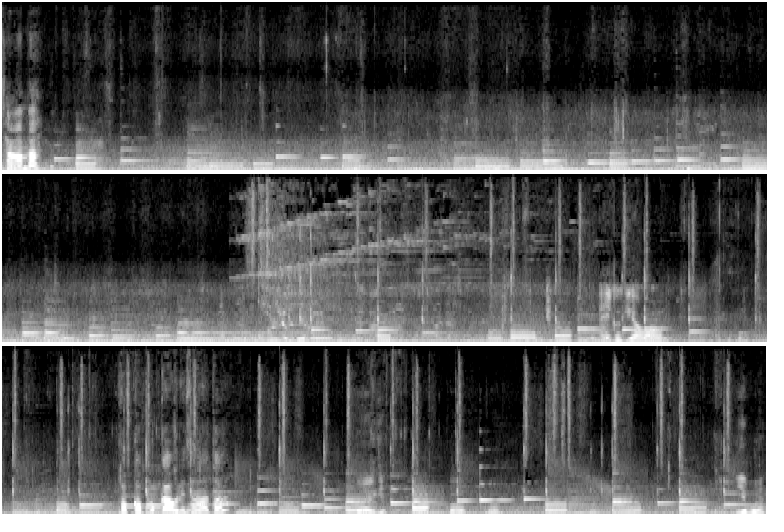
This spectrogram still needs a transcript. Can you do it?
잠깐만. 아이고 귀여워. 벚꽃 볼까 우리 사도? 자 여기 뭐, 뭐. 이게 뭐야?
